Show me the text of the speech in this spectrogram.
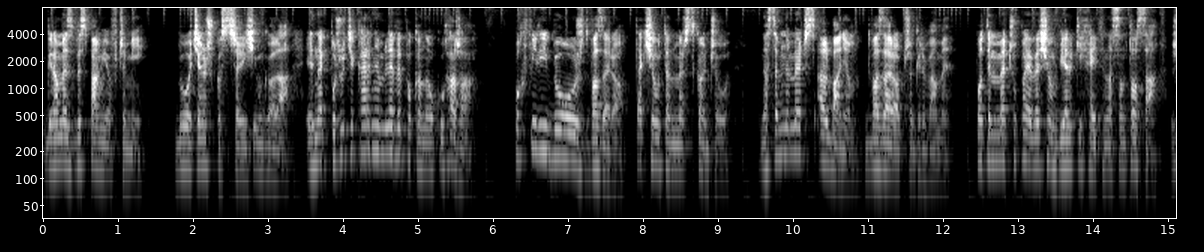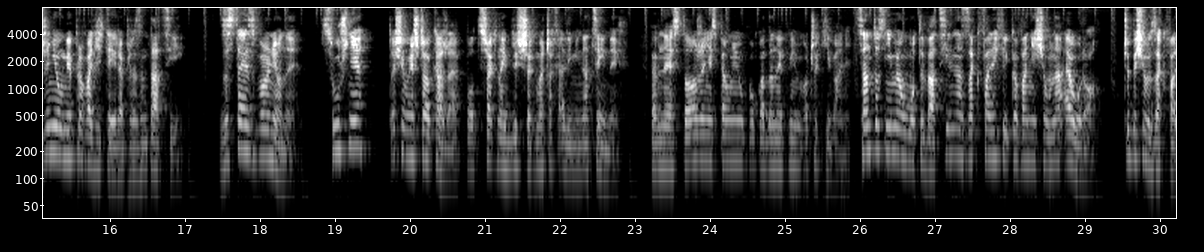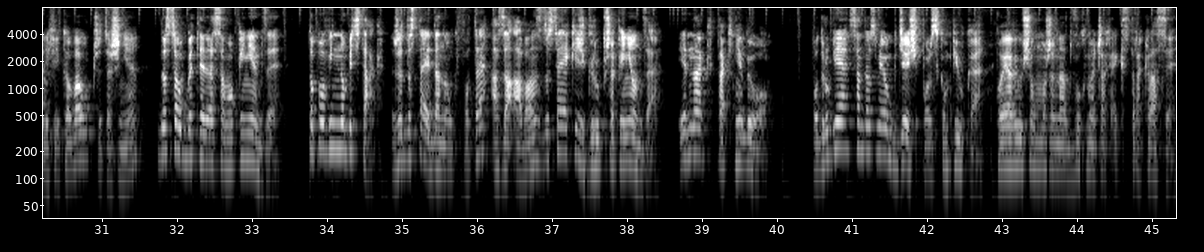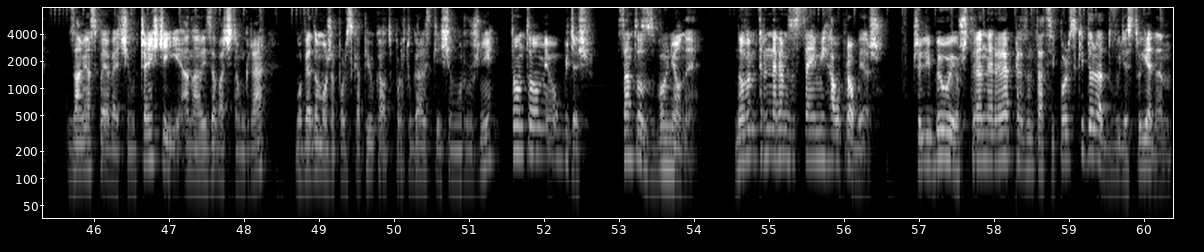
Gramy z Wyspami Owczymi. Było ciężko strzelić im gola, jednak po rzucie karnym lewy pokonał kucharza. Po chwili było już 2-0, tak się ten mecz skończył. Następny mecz z Albanią, 2-0 przegrywamy. Po tym meczu pojawia się wielki hejt na Santosa, że nie umie prowadzić tej reprezentacji. Zostaje zwolniony. Słusznie? To się jeszcze okaże po trzech najbliższych meczach eliminacyjnych. Pewne jest to, że nie spełnił pokładanych w nim oczekiwań. Santos nie miał motywacji na zakwalifikowanie się na euro. Czy by się zakwalifikował, czy też nie, dostałby tyle samo pieniędzy. To powinno być tak, że dostaje daną kwotę, a za awans dostaje jakieś grubsze pieniądze. Jednak tak nie było. Po drugie, Santos miał gdzieś polską piłkę. Pojawił się może na dwóch meczach ekstraklasy. Zamiast pojawiać się częściej i analizować tą grę, bo wiadomo, że polska piłka od portugalskiej się różni, to on to miał gdzieś. Santos zwolniony. Nowym trenerem zostaje Michał Probierz, czyli były już trener reprezentacji Polski do lat 21.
